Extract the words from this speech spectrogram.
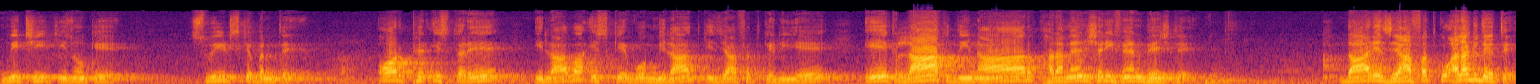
میٹھی چیزوں کے سویٹس کے بنتے۔ اور پھر اس طرح علاوہ اس کے وہ میلاد کی ضیافت کے لیے ایک لاکھ دینار حرمین شریفین بھیجتے، دار ضیافت کو الگ دیتے۔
